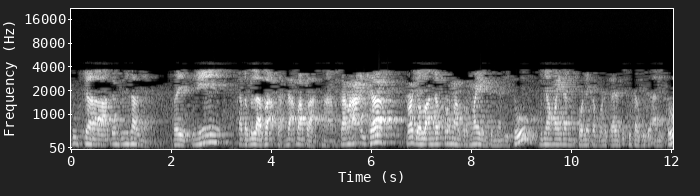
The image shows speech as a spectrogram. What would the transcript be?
kuda dan misalnya. Baik, ini kata bela baksa, enggak apa-apa. Nah, karena Aisyah radhiyallahu anha pernah bermain dengan itu, punya mainan boneka-boneka yang kuda-kudaan itu,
